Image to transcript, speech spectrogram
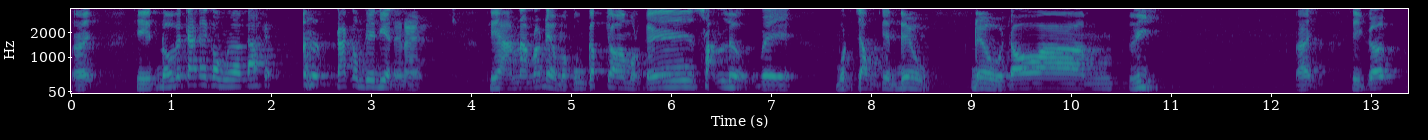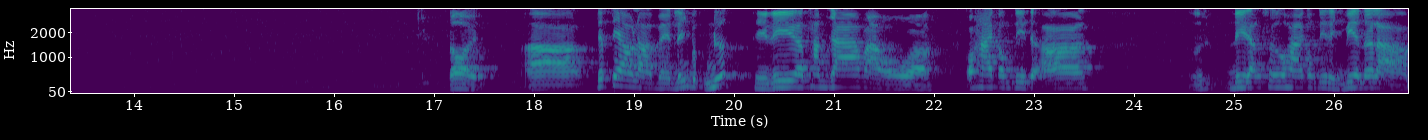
Đấy. Thì đối với các cái công các cái, các công ty điện này này thì hàng năm nó đều mà cung cấp cho một cái sản lượng về một dòng tiền đều đều cho um, ri. Đấy thì cơ rồi à, tiếp theo là về lĩnh vực nước thì đi tham gia vào à, có hai công ty à, đi đăng sơ hai công ty thành viên đó là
